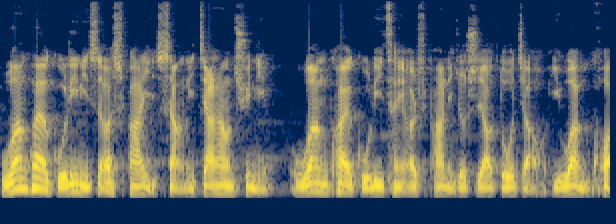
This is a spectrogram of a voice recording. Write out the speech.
五万块的股利你是二十趴以上，你加上去你五万块股利乘以二十趴，你就是要多缴一万块。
